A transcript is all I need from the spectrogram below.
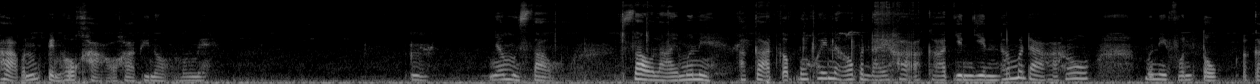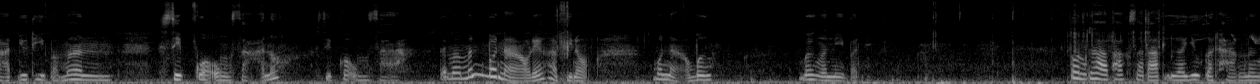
ผักมันเป็นขาวๆค่ะ พี่น้องมึงเนี่ย ย่ามมือเสาเสาหลายมื้อนี่อากาศก็บ่ค่อยหนาวปานใดค่ะ อากาศเย็นๆธรรมดาเฮามื้อนี้ฝนตก อากาศอยู่ที่ประมาณ10กว่าองศาเนาะ10กว่าองศา แต่ว่ามันบ่หนาวเด้ค่ะ พี่น้องบ่หนาวเบิ่งเบิ่งอันนี้บัดนี้ต้นข่าพักสลัดเหลืออยู่กระถางหนึ่ง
